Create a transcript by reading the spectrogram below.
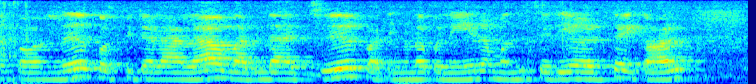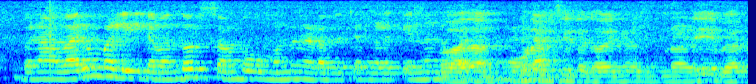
இப்போ வந்து ஹாஸ்பிட்டலால் வந்தாச்சு பார்த்தீங்கன்னா இப்போ நேரம் வந்து சரியா எட்டை கால் இப்போ நான் வரும் வழியில் வந்து ஒரு சம்பவம் ஒன்று நடந்துச்சு. எங்களுக்கு என்னென்னு போன விஷயத்தை முன்னாடி வெற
